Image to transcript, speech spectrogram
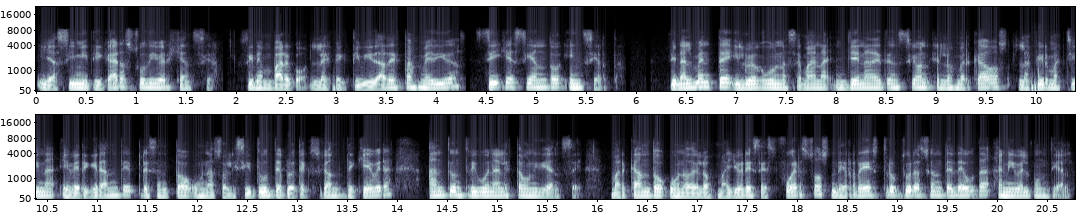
y así mitigar su divergencia. Sin embargo, la efectividad de estas medidas sigue siendo incierta. Finalmente, y luego de una semana llena de tensión en los mercados, la firma china Evergrande presentó una solicitud de protección de quiebra ante un tribunal estadounidense, marcando uno de los mayores esfuerzos de reestructuración de deuda a nivel mundial.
